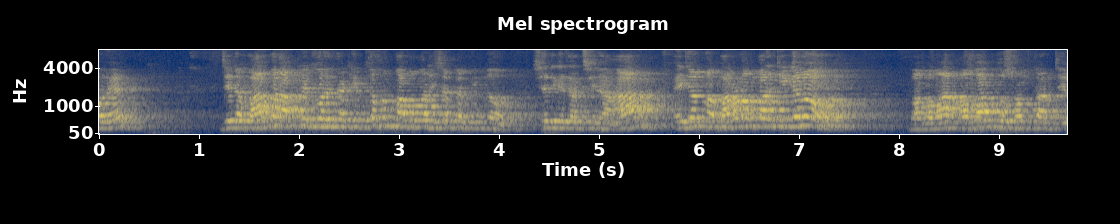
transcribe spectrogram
করেন, যেটা বারবার আপনি করে থাকেন তখন বাবা মার হিসাবটা ভিন্ন, সেদিকে যাচ্ছি না। আর এই জন্য বারো নম্বর কি গেল? বাবা মার অবাধ্য সন্তান যে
